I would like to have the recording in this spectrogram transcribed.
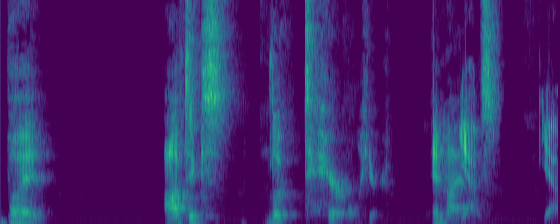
But optics look terrible here in my yeah. eyes. Yeah.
